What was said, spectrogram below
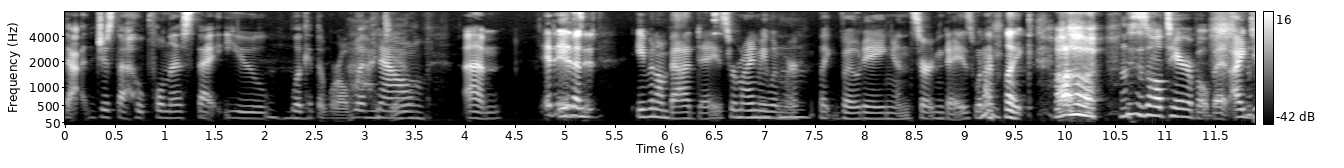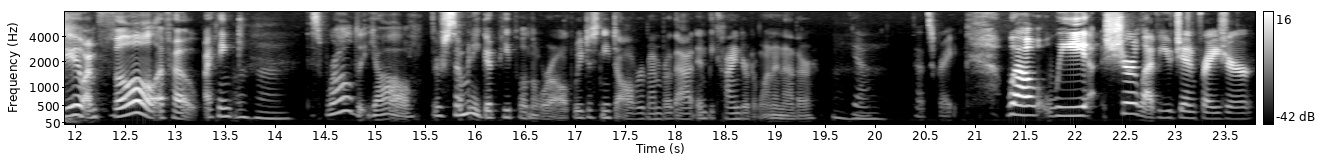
that just the hopefulness that you look at the world with I now. do. Um it is even it- even on bad days remind me when we're like voting and certain days when i'm like ah this is all terrible but i do i'm full of hope i think this world y'all there's so many good people in the world we just need to all remember that and be kinder to one another Yeah, that's great. Well, we sure love you, Jen Frazier.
